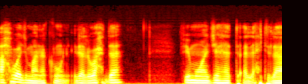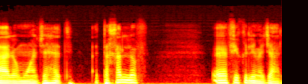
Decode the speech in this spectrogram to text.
أحوج ما نكون إلى الوحدة في مواجهة الاحتلال ومواجهة التخلف آه، في كل مجال.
